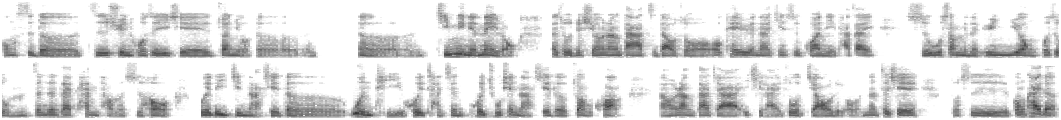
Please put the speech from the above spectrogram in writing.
公司的资讯或是一些专有的呃机密的内容，但是我就希望让大家知道说，OK，原来进食管理它在实务上面的运用，或是我们真正在探讨的时候会历经哪些的问题，会产生会出现哪些的状况，然后让大家一起来做交流。那这些都是公开的，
